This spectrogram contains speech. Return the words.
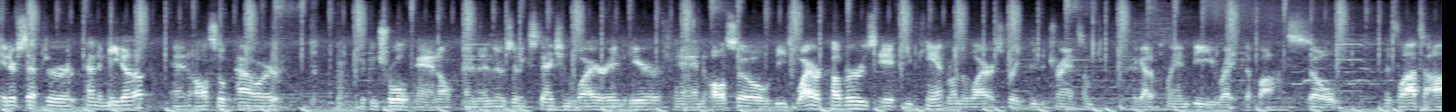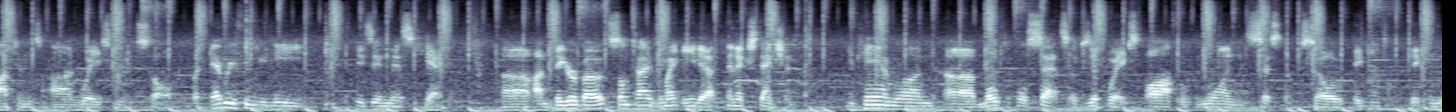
interceptor kind of meet up, and also power the control panel. And then there's an extension wire in here, and also these wire covers, if you can't run the wire straight through the transom, I got a plan B right in the box. So there's lots of options on ways to install. But everything you need is in this kit. Uh, on bigger boats, sometimes you might need a, an extension. You can run uh, multiple sets of zip wakes off of one system, so it, it can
